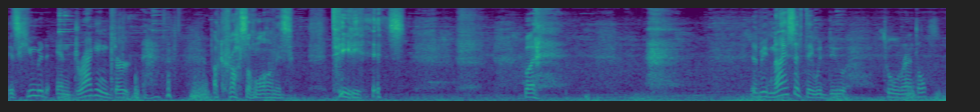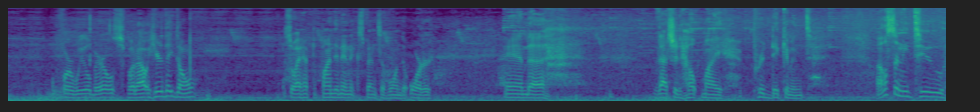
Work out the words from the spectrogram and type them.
it's humid, and dragging dirt across the lawn is tedious. But it'd be nice if they would do tool rentals for wheelbarrows, but out here they don't. So I have to find an inexpensive one to order. And uh, that should help my predicament. I also need to,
